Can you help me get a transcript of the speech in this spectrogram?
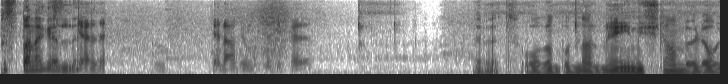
Pıst bana geldi. Geldi. Tamam. Gel abi yumurtaya dikkat et. Evet oğlum bunlar neymiş lan böyle o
